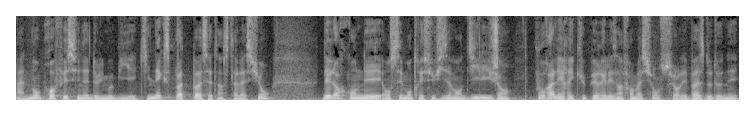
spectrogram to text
un non-professionnel de l'immobilier qui n'exploite pas cette installation, dès lors qu'on on s'est montré suffisamment diligent pour aller récupérer les informations sur les bases de données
